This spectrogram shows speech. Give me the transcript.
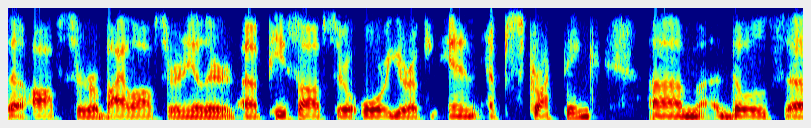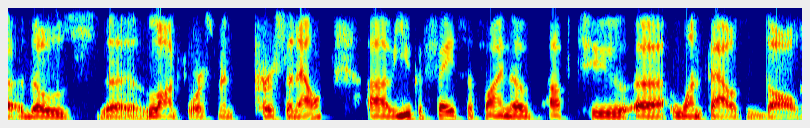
uh, officer or bylaw officer or any other uh, peace officer, or you're in obstructing um, those uh, those uh, law enforcement personnel, uh, you could face a fine of up to $1,000 uh,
